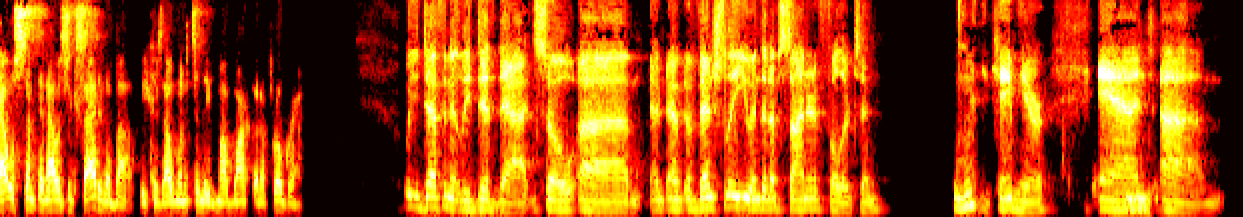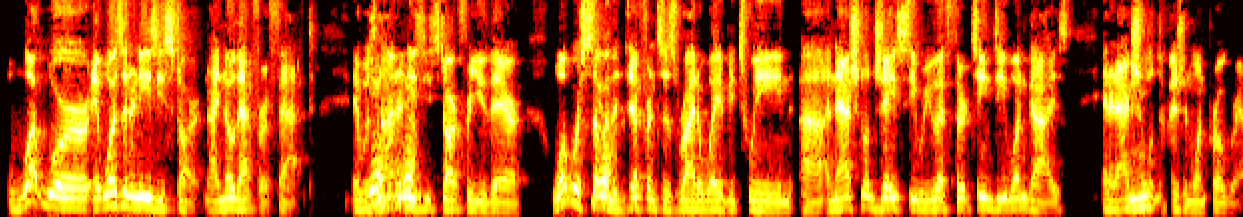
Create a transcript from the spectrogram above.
that was something I was excited about because I wanted to leave my mark on a program. Well, you definitely did that. So e- eventually, you ended up signing at Fullerton. Mhm. You came here, and um, what were? It wasn't an easy start, and I know that for a fact. It was Yeah, not an yeah. easy start for you there. What were some of the differences right away between uh, a national JC where you had 13 D1 guys and an actual Mm-hmm. Division One program?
